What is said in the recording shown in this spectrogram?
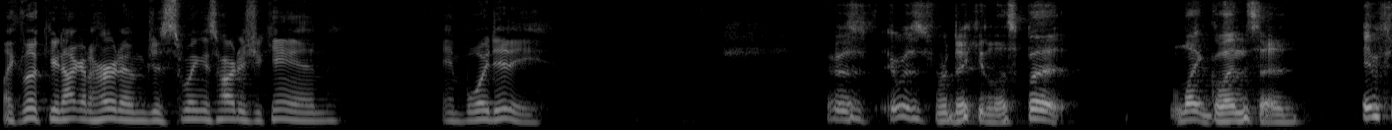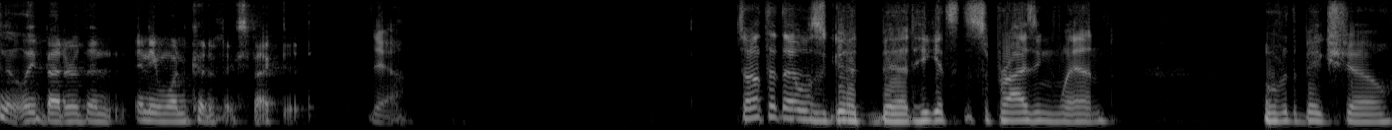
like, look, you're not going to hurt him. Just swing as hard as you can. And boy, did he! It was it was ridiculous, but like Glenn said, infinitely better than anyone could have expected. Yeah. So I thought that was a good bit. He gets the surprising win over the big show.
